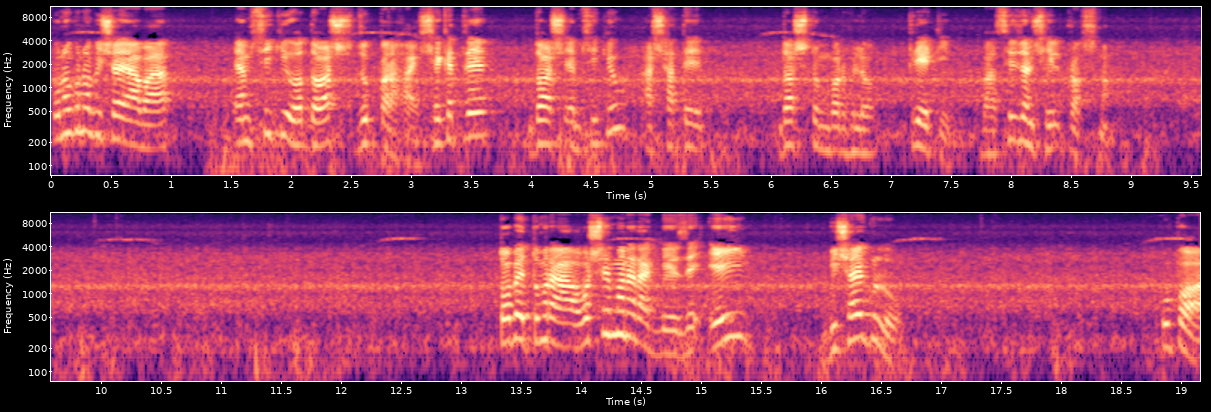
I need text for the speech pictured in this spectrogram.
কোনো কোনো বিষয়ে আবার এমসিকিউ দশ যোগ করা হয়। সেক্ষেত্রে দশ এমসিকিউ আর সাথে দশ নম্বর হলো ক্রিয়েটিভ বা সৃজনশীল প্রশ্ন। তবে তোমরা অবশ্যই মনে রাখবে যে এই বিষয়গুলো উপর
